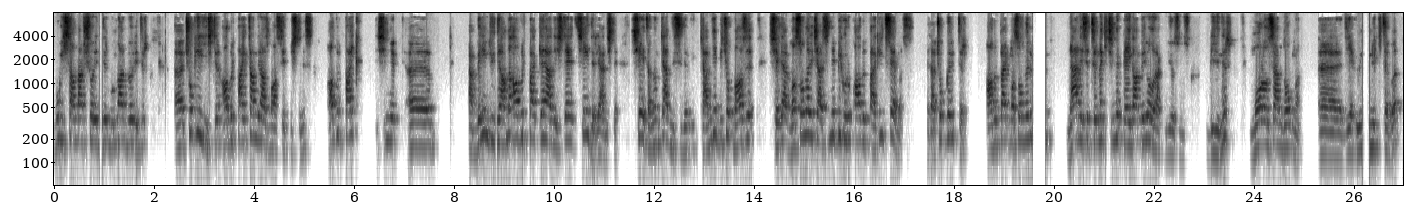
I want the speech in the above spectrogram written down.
Bu insanlar şöyledir, bunlar böyledir. Ee, çok ilginçtir. Albert Pike'tan biraz bahsetmiştiniz. Albert Pike şimdi e, Yani benim dünyamda Albert Pike genelde işte şeydir yani işte şeytanın kendisidir. Kendi birçok bazı şeyler masonlar içerisinde bir grup Albert Pike'ı hiç sevmez. Mesela çok gariptir. Albert Pike masonların neredeyse tırnak içinde peygamberi olarak biliyorsunuz bilinir. Morals and Dogma e, diye ünlü kitabı.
